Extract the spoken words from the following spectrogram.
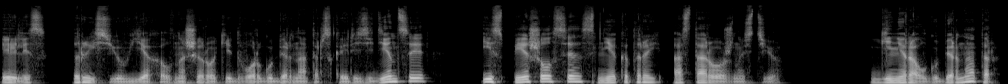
Элис рысью въехал на широкий двор губернаторской резиденции и спешился с некоторой осторожностью. Генерал-губернатор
